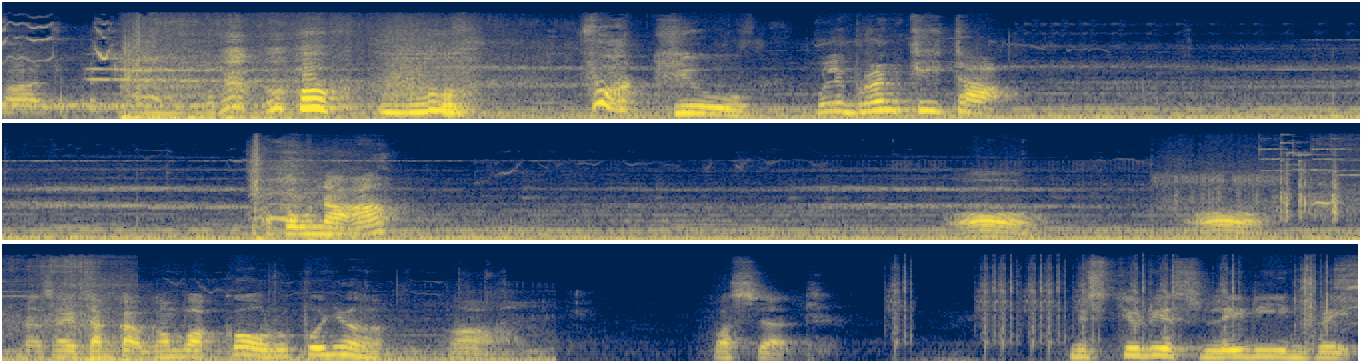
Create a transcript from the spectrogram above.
Oh, oh. Fuck you. Boleh berhenti tak? Kau nak, ah? Oh. Oh. Nak saya tangkap gambar kau rupanya. Ah. What's that? Mysterious lady in red.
